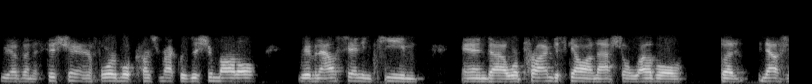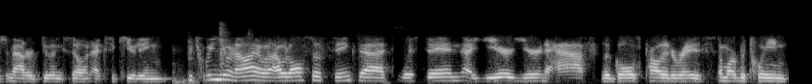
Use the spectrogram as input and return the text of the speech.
We have an efficient and affordable customer acquisition model. We have an outstanding team, and uh, we're primed to scale on a national level. But now it's just a matter of doing so and executing. Between you and I, I would also think that within a year, year and a half, the goal is probably to raise somewhere between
